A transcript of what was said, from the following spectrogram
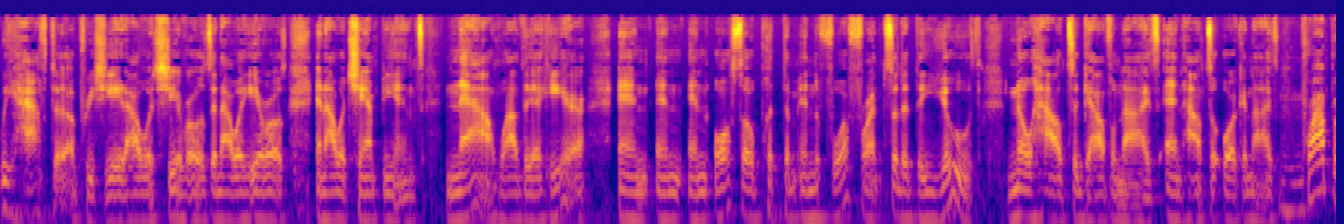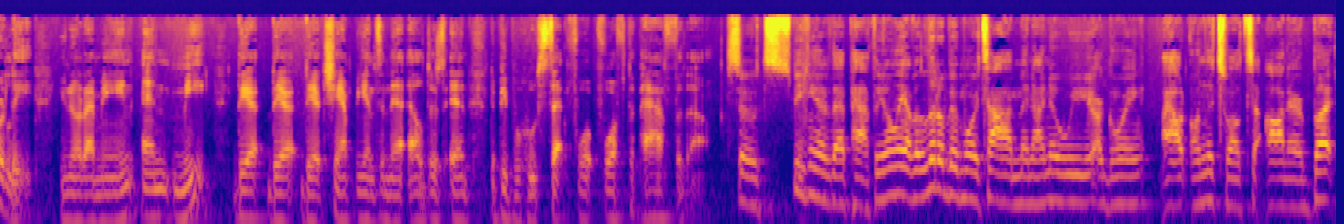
We have to appreciate our heroes and our heroes and our champions now while they're here, and and and also put them in the forefront so that the youth know how to galvanize and how to organize mm-hmm. properly. You know what I mean? And meet their their their champions and their elders and the people who set forth the path for them. So, speaking of that path, we only have a little bit more time, and I know we are going out on the 12th to honor, but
